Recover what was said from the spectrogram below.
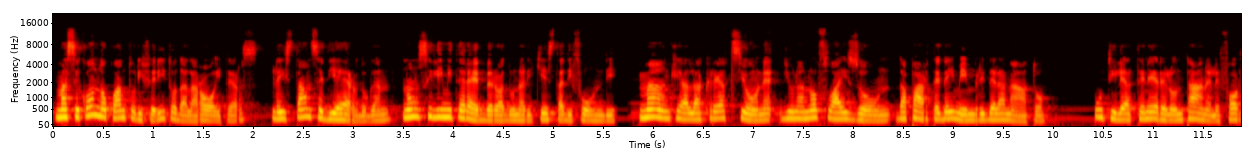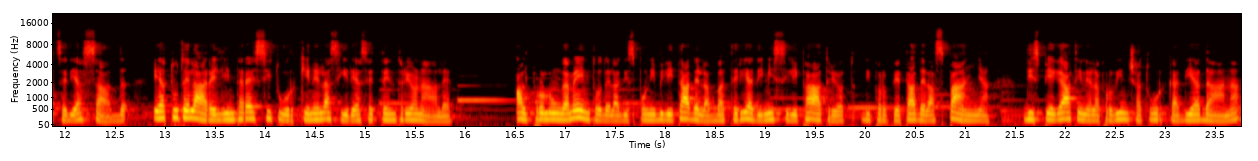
Ma secondo quanto riferito dalla Reuters, le istanze di Erdogan non si limiterebbero ad una richiesta di fondi, ma anche alla creazione di una no-fly zone da parte dei membri della Nato, utile a tenere lontane le forze di Assad e a tutelare gli interessi turchi nella Siria settentrionale al prolungamento della disponibilità della batteria di missili Patriot di proprietà della Spagna, dispiegati nella provincia turca di Adana,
